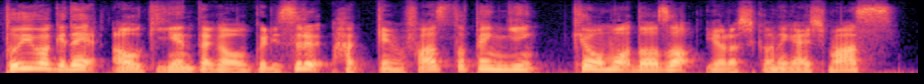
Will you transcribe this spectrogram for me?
というわけで、青木源太がお送りする発見ファーストペンギン。今日もどうぞよろしくお願いします。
